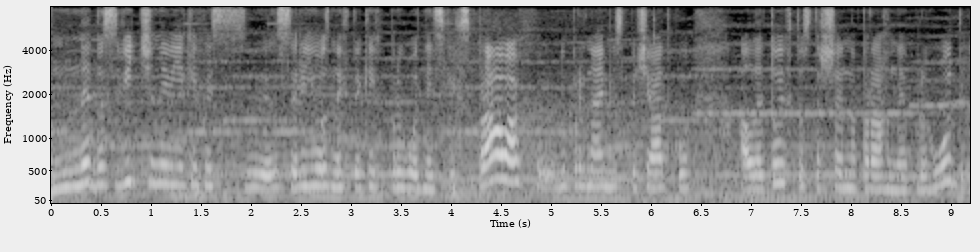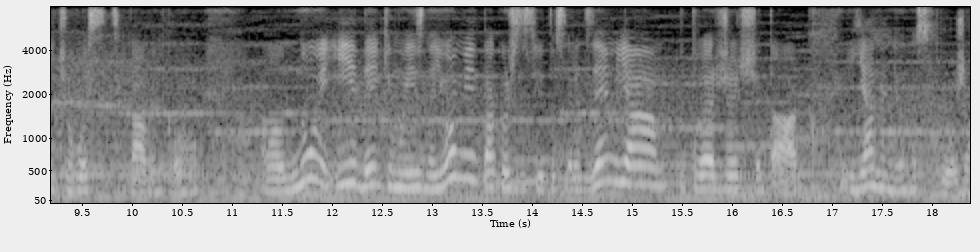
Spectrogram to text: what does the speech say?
недосвідчений в якихось е, серйозних таких пригодницьких справах, ну принаймні спочатку, але той, хто страшенно прагне пригод і чогось цікавенького. Ну і деякі мої знайомі, також зі світу Середзем'я, підтверджують, що так, я на нього схожа.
